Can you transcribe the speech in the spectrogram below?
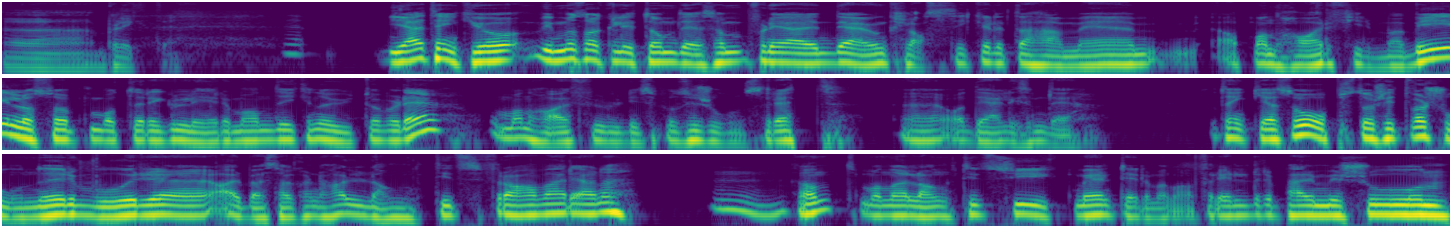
eh, pliktig. Jeg tenker jo, Vi må snakke litt om det som For det er, det er jo en klassiker, dette her med at man har firmabil, og så på en måte regulerer man det ikke noe utover det. Og man har full disposisjonsrett. eh, Og det er liksom det. Så tenker jeg så oppstår situasjoner hvor eh, arbeidstakerne har langtidsfravær, gjerne. Mm. Sant? Man er langtidssykmeldt, eller man har foreldrepermisjon.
